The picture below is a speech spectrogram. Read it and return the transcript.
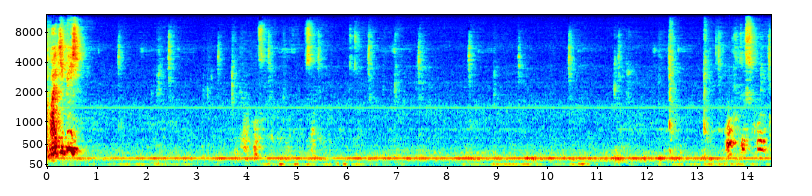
Давай кипись! Ух ты сколько.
